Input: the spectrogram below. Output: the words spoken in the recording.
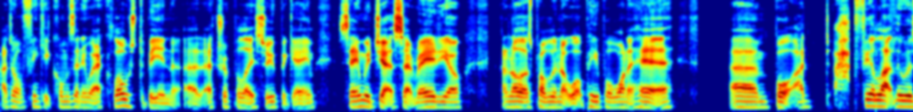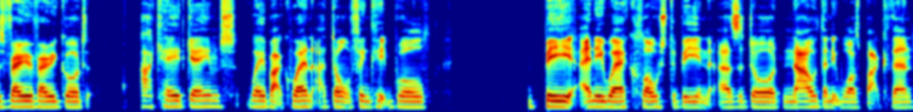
I don't think it comes anywhere close to being a, a AAA super game. Same with Jet Set Radio. I know that's probably not what people want to hear, um, but I, I feel like there was very, very good arcade games way back when. I don't think it will be anywhere close to being as adored now than it was back then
